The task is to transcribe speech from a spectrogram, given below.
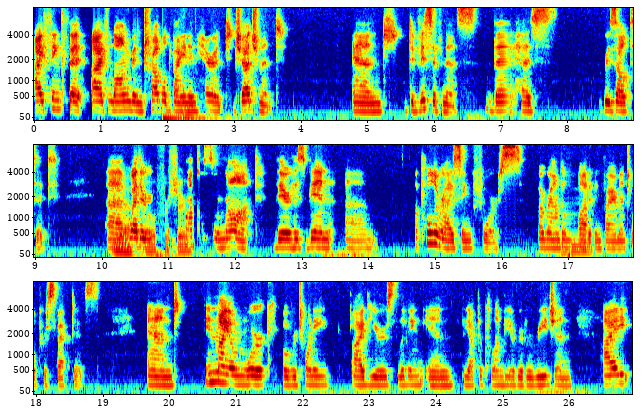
I think that I've long been troubled by an inherent judgment and divisiveness that has resulted. Uh, Yeah. Whether Oh, for sure. conscious or not, there has been um, a polarizing force around a Mhm. lot of environmental perspectives. And in my own work over 25 years living in the Upper Columbia River region, I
